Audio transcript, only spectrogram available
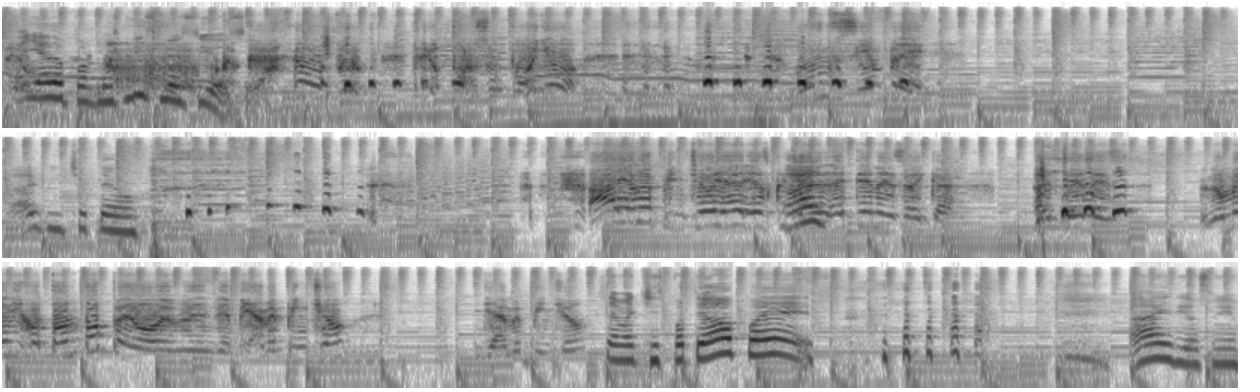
pero- Hallado por los mismos dioses. Claro, pero, pero por su pollo. Siempre. Ay, pinche Teo. Ah, ya me pinchó, ya, ya escuché. Ay. Ahí tienes, Aika. Ahí tienes. No me dijo tonto, pero ya me pinchó. Ya me pinchó. Se me chispoteó, pues. Ay, Dios mío.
